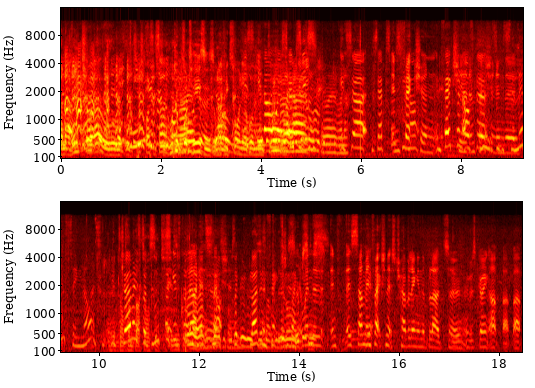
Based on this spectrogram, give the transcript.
Un aric, ah, tu vois, au, au pied, je crois que c'est ça. Ou de prothèse. Son infection, elle est You know, sepsis. It's a sepsis. you know. Infection. Infection of the, infection it's the the lymph thing, no? It's, est en train Germans got en sepsis. Blutvergiftung. Blood but it's not infection. blood infection. When the, inf- there's some infection that's traveling in the blood, so it was going up, up, up.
